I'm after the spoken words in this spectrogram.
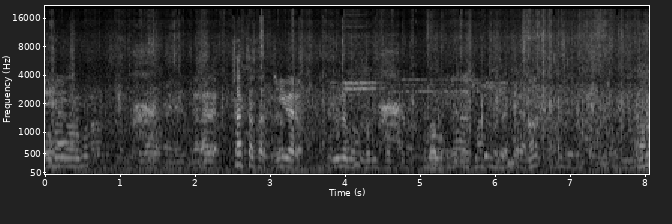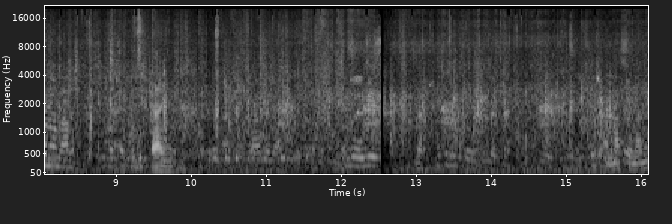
అట్లే నెమరాటం సార్ రమేష్ అన్న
